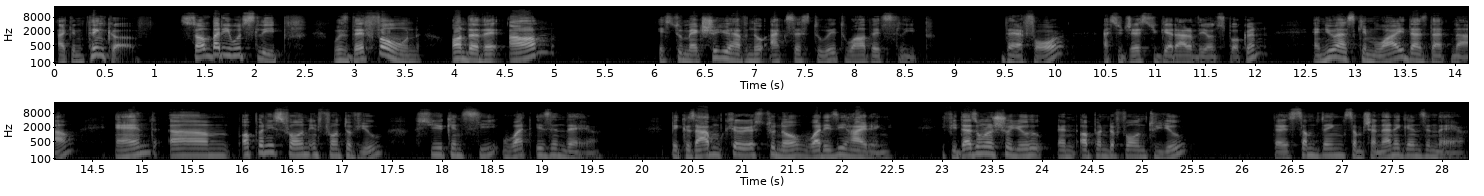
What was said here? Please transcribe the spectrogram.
I can think of somebody would sleep with their phone under their arm is to make sure you have no access to it while they sleep. Therefore, I suggest you get out of the unspoken and you ask him why he does that now and um, open his phone in front of you so you can see what is in there. Because I'm curious to know what is he hiding. If he doesn't want to show you and open the phone to you, there is something, some shenanigans in there,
